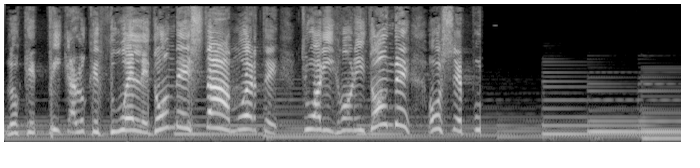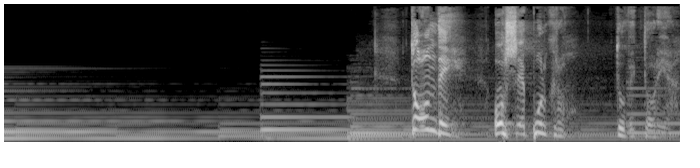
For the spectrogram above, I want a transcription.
lo que pica, lo que duele. ¿Dónde está muerte tu aguijón? ¿Y dónde, oh sepulcro? ¿Dónde, oh sepulcro, tu victoria?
